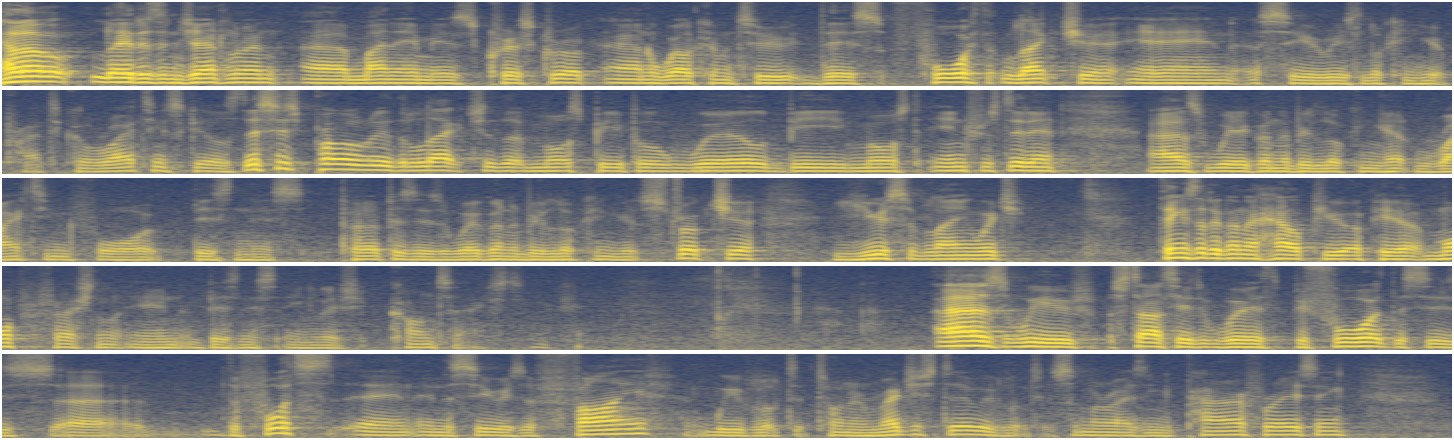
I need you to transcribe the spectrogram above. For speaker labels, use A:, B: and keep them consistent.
A: Hello, ladies and gentlemen. Uh, my name is Chris Crook, and welcome to this fourth lecture in a series looking at practical writing skills. This is probably the lecture that most people will be most interested in, as we're going to be looking at writing for business purposes. We're going to be looking at structure, use of language, things that are going to help you appear more professional in a business English context. Okay. As we've started with before, this is uh, the fourth in, in, the series of five. We've looked at tone and register, we've looked at summarizing and paraphrasing.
